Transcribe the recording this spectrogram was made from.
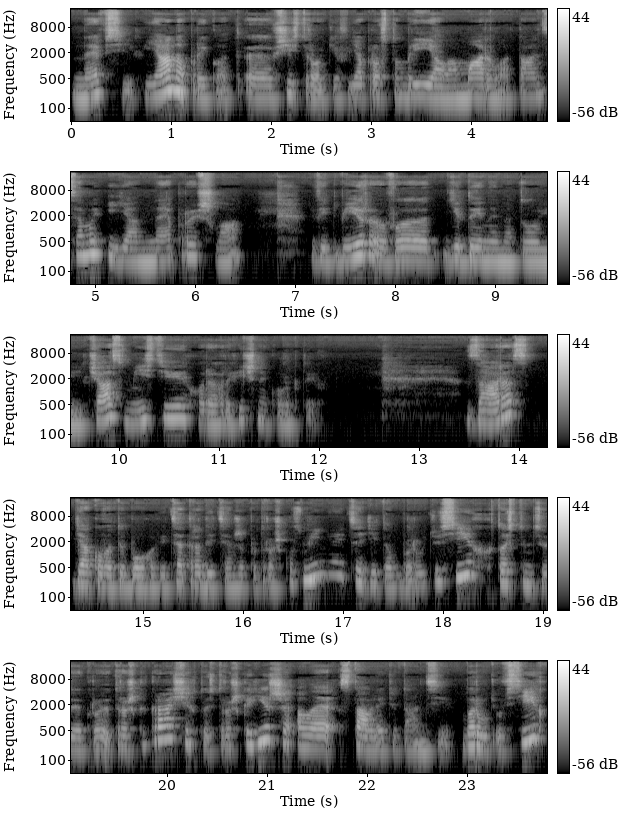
не всіх. Я, наприклад, е, в 6 років я просто мріяла, марила танцями, і я не пройшла відбір в єдиний на той час в місті хореографічний колектив. Зараз, дякувати Богові, ця традиція вже потрошку змінюється. Діток беруть усіх, хтось танцює трошки краще, хтось трошки гірше, але ставлять у танці, беруть у всіх,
